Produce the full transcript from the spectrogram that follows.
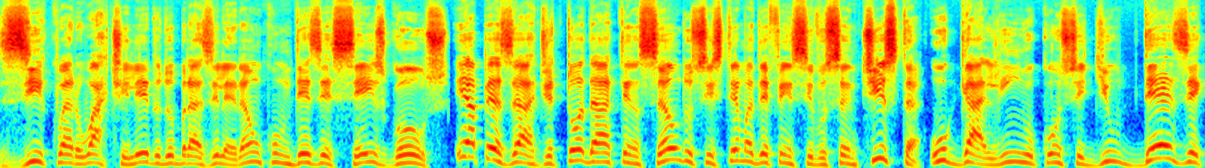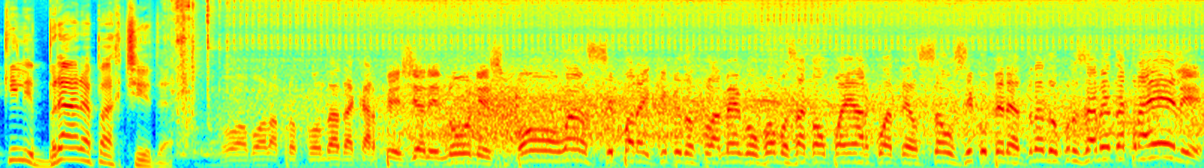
Zico era o artilheiro do Brasileirão com 16 gols. E apesar de toda a atenção do sistema defensivo Santista, o Galinho conseguiu desequilibrar a partida. Boa bola aprofundada, Carpegiani Nunes. Bom lance para a equipe do Flamengo. Vamos acompanhar com atenção. Zico penetrando, o cruzamento é para ele. Gol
